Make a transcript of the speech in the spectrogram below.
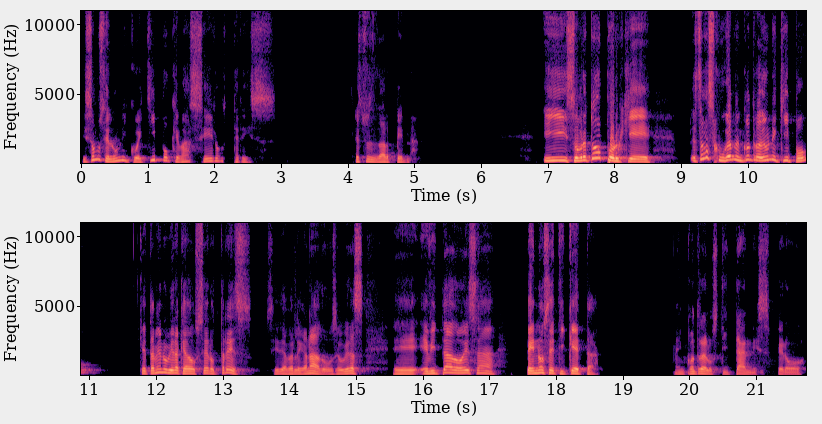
y somos el único equipo que va 0-3. Esto es de dar pena. Y sobre todo porque estabas jugando en contra de un equipo que también hubiera quedado 0-3, ¿sí? de haberle ganado, o sea, hubieras eh, evitado esa penosa etiqueta en contra de los titanes, pero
